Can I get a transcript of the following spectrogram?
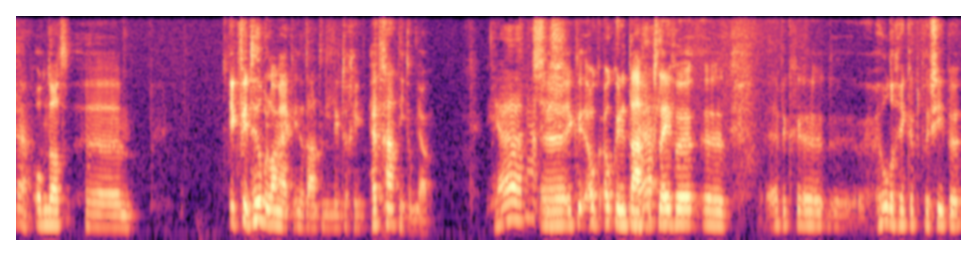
Ja. Omdat ehm, ik vind het heel belangrijk inderdaad in de liturgie, het gaat niet om jou. Ja, precies. Ik, ook, ook in het dagelijks Ja. leven eh, heb ik, eh, huldig ik het principe,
